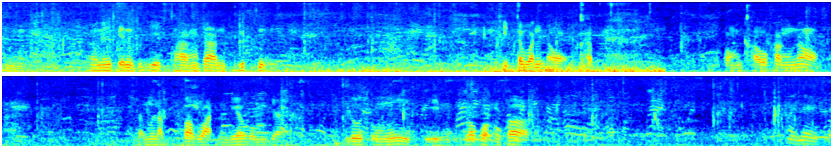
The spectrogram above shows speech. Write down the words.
อืมอันนี้เป็นอีกทางด้านทิศหนึ่ง ทิศตะวันออกครับ ของเขาข้างนอกสำหรับประวัติเดี๋ยวผมจะดูตรงนี้อีกทีนึงเพราะผมก็ ไม่แน่ใจ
